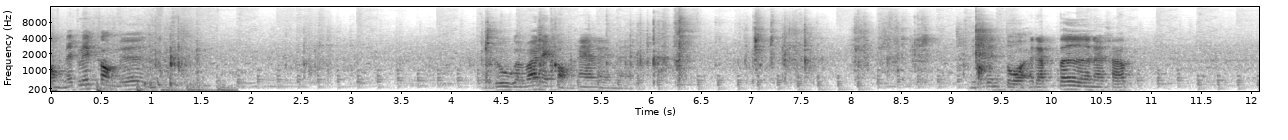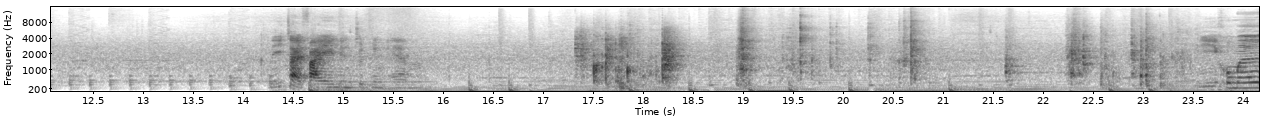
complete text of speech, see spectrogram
ล่องเล็กๆกล่องนึงเดี๋ยวดูกันว่าในกล่องให้อะไรมา นี่เป็นตัวอะแดปเตอร์นะครับ นี้จ่ายไฟ 1.1 แอมป์มีคู่มือ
